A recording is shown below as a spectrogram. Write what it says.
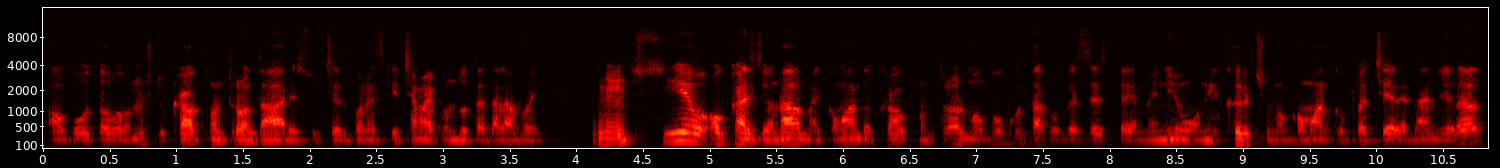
au băut-o, nu știu, crowd control, dar are succes, bănesc că e cea mai vândută de la voi. Mm-hmm. Și eu ocazional mai comand o crowd control, mă bucur dacă o găsesc pe meniu unui cârci, mă comand cu plăcere, dar în general,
